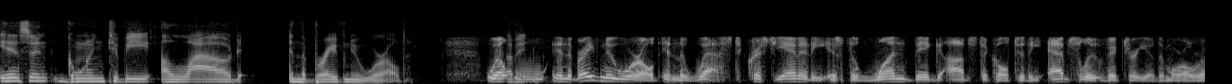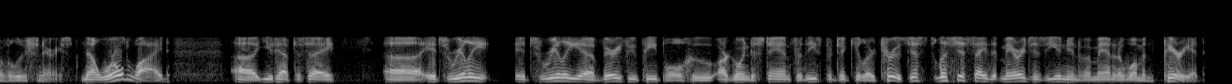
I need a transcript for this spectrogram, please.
isn't going to be allowed in the brave new world? Well, in the brave new world in the West, Christianity is the one big obstacle to the absolute victory of the moral revolutionaries. Now, worldwide, uh, you'd have to say uh, it's really it's really uh, very few people who are going to stand for these particular truths. Just let's just say that marriage is a union of a man and a woman. Period.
